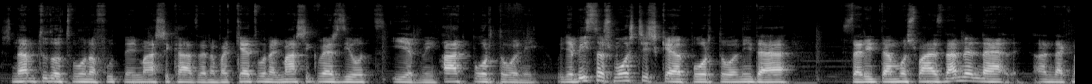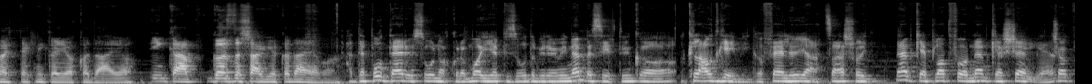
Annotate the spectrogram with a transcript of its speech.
és nem tudott volna futni egy másik hardware vagy kellett volna egy másik verziót írni, átportolni. Ugye biztos most is kell portolni, de Szerintem most már ez nem lenne ennek nagy technikai akadálya. Inkább gazdasági akadálya van. Hát de pont erről szólna akkor a mai epizód, amiről még nem beszéltünk, a cloud gaming, a felhőjátszás, hogy nem kell platform, nem kell sem, Igen, csak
